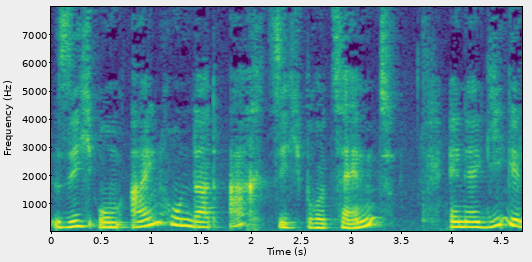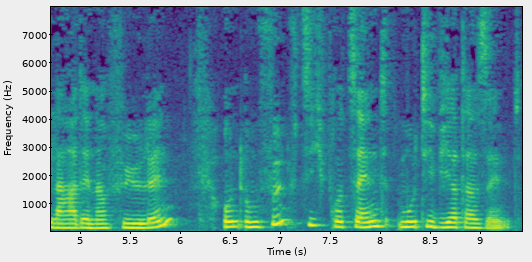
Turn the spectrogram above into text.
sich um 180 Prozent energiegeladener fühlen und um 50 Prozent motivierter sind.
